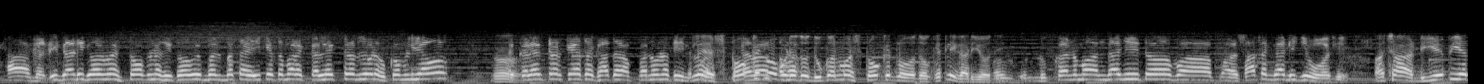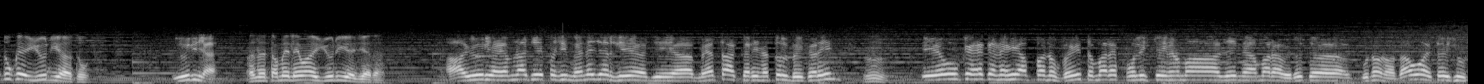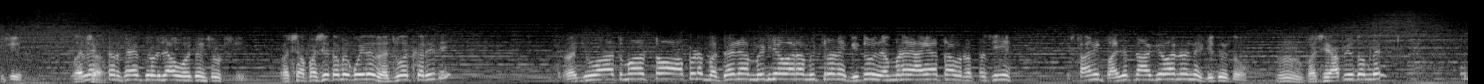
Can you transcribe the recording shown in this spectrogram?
હા બધી ગાડી ગવર્મેન્ટ સ્ટોક નથી તો બતાવી કે તમારે કલેક્ટર જોડે હુકમ લઈ આવો. કલેક્ટર કે તો ખાતર આપવાનું નથી. એટલે સ્ટોક કેટલો પડ્યો હતો દુકાનમાં સ્ટોક કેટલો હતો? કેટલી ગાડીઓ હતી? દુકાનમાં અંદાજી તો સાતક ગાડી જેવું હશે. અચ્છા ડીએપી હતું કે યુરિયા હતું? યુરિયા. અને તમે લેવા યુરિયા ગયા હા યુરિયા. એમના જે પછી મેનેજર છે જે મહેતા કરીને અતુલભાઈ કરીને એવું કહે કે નહીં આપવાનું ભાઈ તમારે પોલીસ સ્ટેશનમાં જઈને અમારા વિરુદ્ધ ગુનો નોંધાવો હોય તો છૂટશે. કલેક્ટર સાહેબ જોડે જવું હોય તો છૂટશે. અચ્છા પછી તમે કોઈને રજૂઆત કરી હતી? રજૂઆતમાં તો આપણે બધાને મીડિયા વાળા મિત્રોને કીધું એમણે આયા હતા પછી સ્થાનિક ભાજપના આગેવાનોને કીધું તો. હમ પછી આપ્યું તમને?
